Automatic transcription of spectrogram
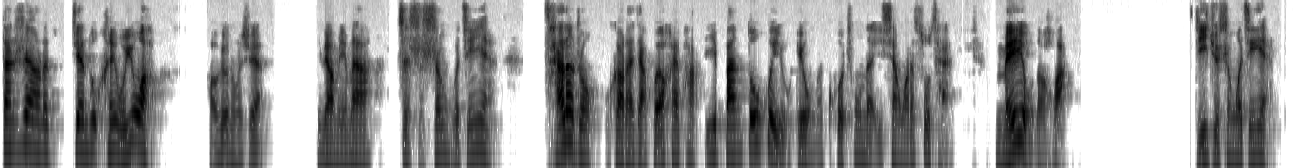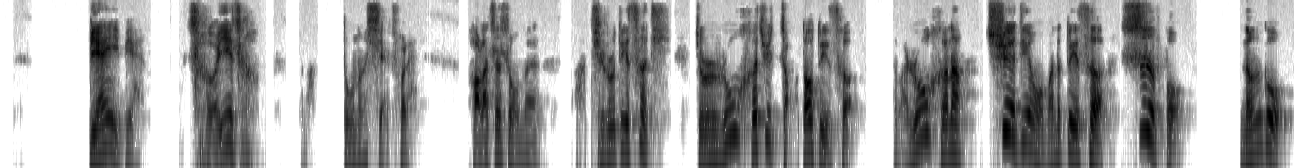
但是这样的监督很有用啊。好，各位同学一定要明白啊，这是生活经验。材料中，我告诉大家不要害怕，一般都会有给我们扩充的相关的素材。没有的话，第一句生活经验，编一编，扯一扯，都能写出来。好了，这是我们啊提出对策题，就是如何去找到对策，对吧？如何呢？确定我们的对策是否能够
